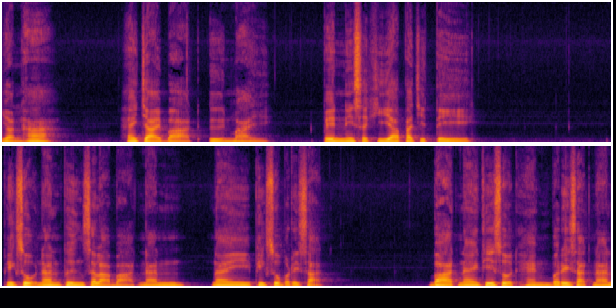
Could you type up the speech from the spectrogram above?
หย่อนห้า ให้จ่ายบาทอื่นใหม่ เป็นนิสกิยปจิตตีภิกษุนั้นพึงสละบาทนั้นในภิกษุบริษัท บาทในที่สุดแห่งบริษัทนั้น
